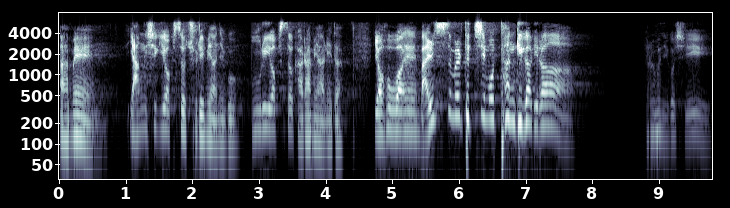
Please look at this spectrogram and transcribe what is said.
아멘. 양식이 없어 주림이 아니고 물이 없어 가람이 아니다. 여호와의 말씀을 듣지 못한 기갈이라. 여러분 이것이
